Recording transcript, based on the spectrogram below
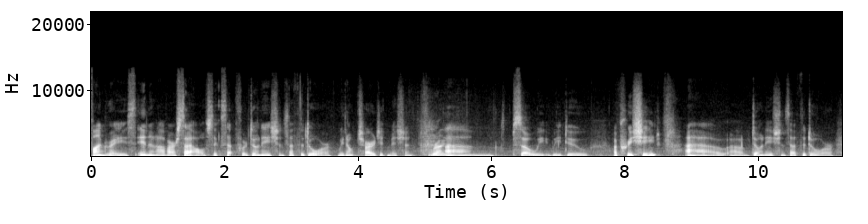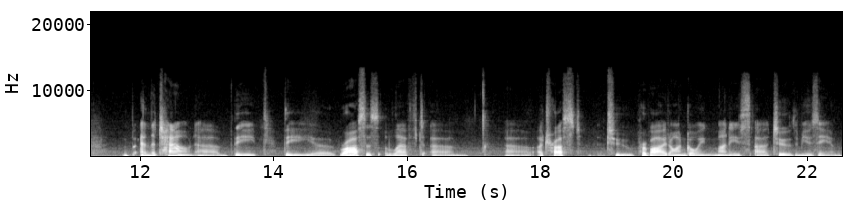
fundraise in and of ourselves except for donations at the door. We don't charge admission. Right. Um, so we, we do appreciate uh, uh donations at the door, and the town um, the the uh, Ross has left um, a trust to provide ongoing monies to the museum.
